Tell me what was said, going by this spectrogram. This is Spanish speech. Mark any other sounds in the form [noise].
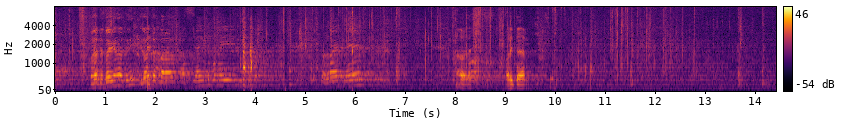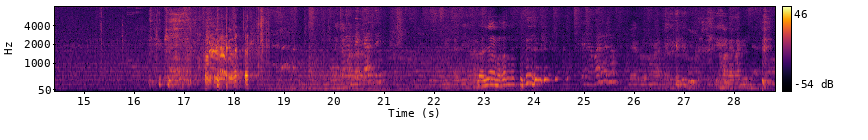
O sea, te estoy viendo a ti y dónde estás parado. [laughs] Y ahí se pone ahí. Otra vez tres. Ahora. Ahorita agarro. [laughs] Corte ya quedó. ¿La ayudan a matarlos? No [laughs] me agasajes. [laughs]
